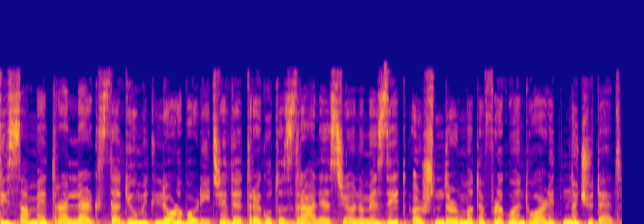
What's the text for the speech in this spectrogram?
disa metra larg stadiumit Loro Boriçi dhe tregut të Zdrales që në mesditë është ndër më të frekuentuarit në qytet.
